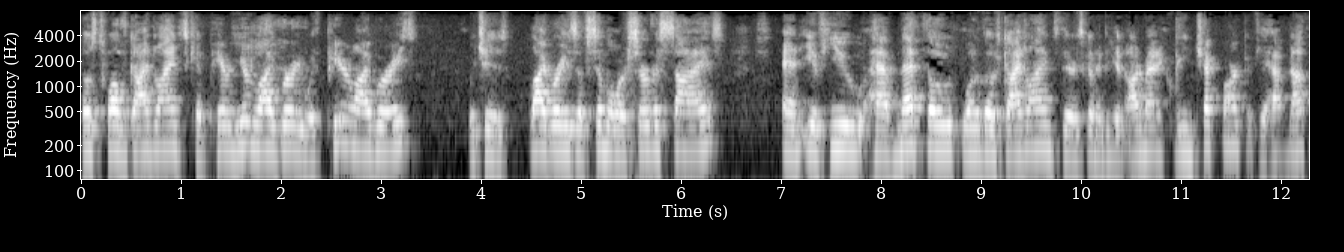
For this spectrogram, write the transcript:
Those 12 guidelines compare your library with peer libraries, which is libraries of similar service size. And if you have met those one of those guidelines, there's going to be an automatic green check mark. If you have not,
